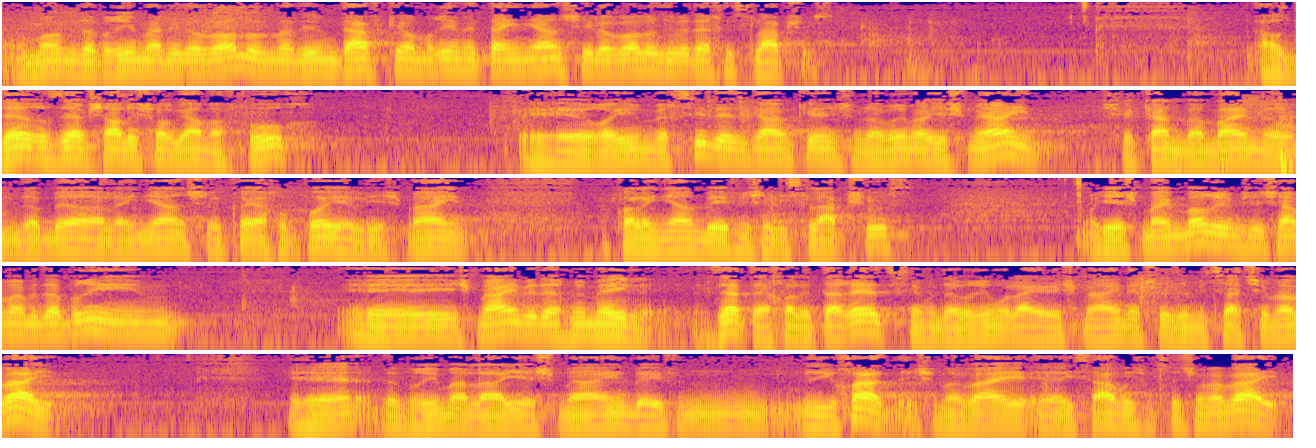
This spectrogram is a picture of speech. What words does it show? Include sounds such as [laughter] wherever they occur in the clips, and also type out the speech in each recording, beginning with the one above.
המון מדברים על אילו ואולול, מדברים דווקא אומרים את העניין שאילו ואולול זה בדרך אסלאפשוס. על דרך זה אפשר לשאול גם הפוך. רואים בחסידס גם כן שמדברים על יש מאין, שכאן במים הוא מדבר על העניין של כוח ופועל, יש מאין, כל העניין באופן של אסלאפשוס. ויש מימורים ששם מדברים יש מים בדרך ממילא. זה אתה יכול לתרץ, כשמדברים אולי על יש מאין, איך שזה מצוות שם הוואי. מדברים על היש מאין באופן מיוחד, יש שם הוואי, עיסאוווס מצוות שם הוואי.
